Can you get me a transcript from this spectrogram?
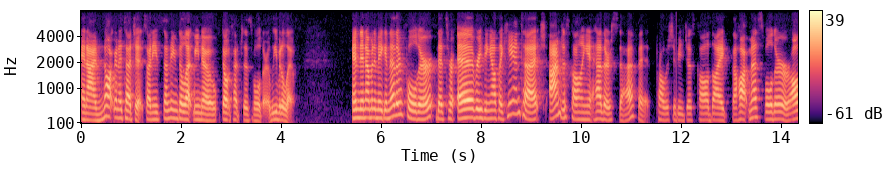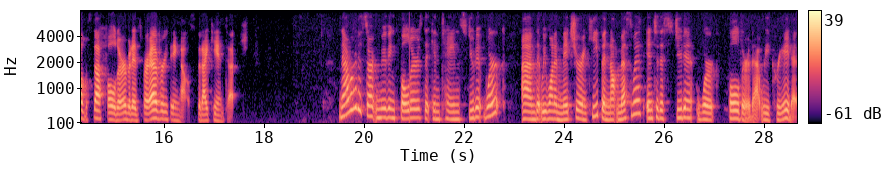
and I'm not going to touch it. So I need something to let me know, don't touch this folder, leave it alone. And then I'm going to make another folder that's for everything else I can touch. I'm just calling it Heather stuff. It probably should be just called like the hot mess folder or all the stuff folder, but it's for everything else that I can touch. Now we're going to start moving folders that contain student work um, that we want to make sure and keep and not mess with into the student work folder that we created.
